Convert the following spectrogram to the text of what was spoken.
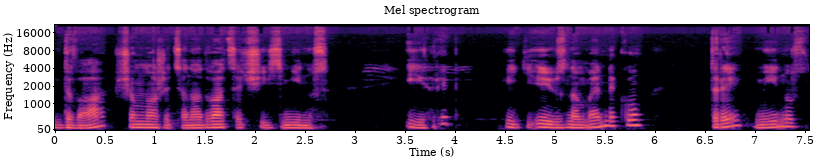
2, що множиться на 26 мінус y, і в знаменнику 3 мінус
